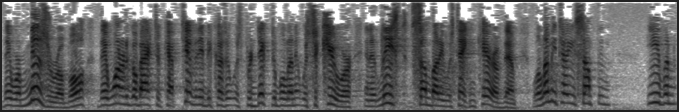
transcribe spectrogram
they were miserable. They wanted to go back to captivity because it was predictable and it was secure and at least somebody was taking care of them. Well, let me tell you something even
